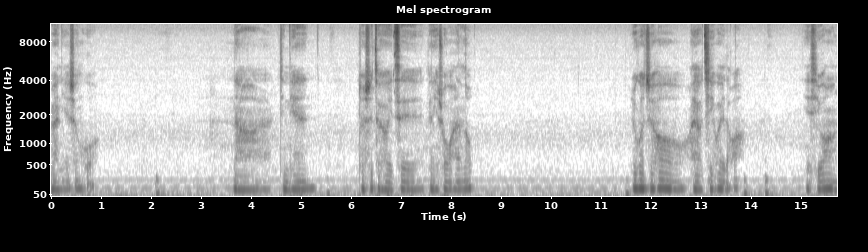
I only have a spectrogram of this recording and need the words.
伴你的生活。那今天就是最后一次跟你说晚安喽。如果之后还有机会的话，也希望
